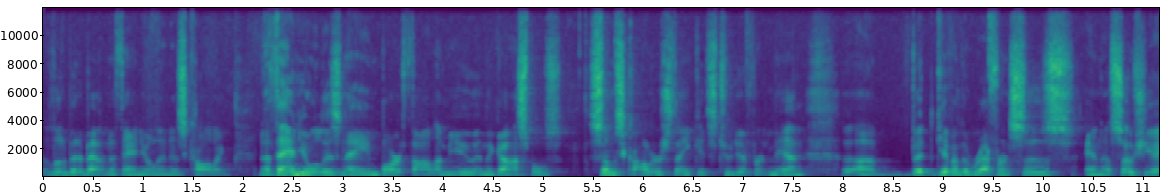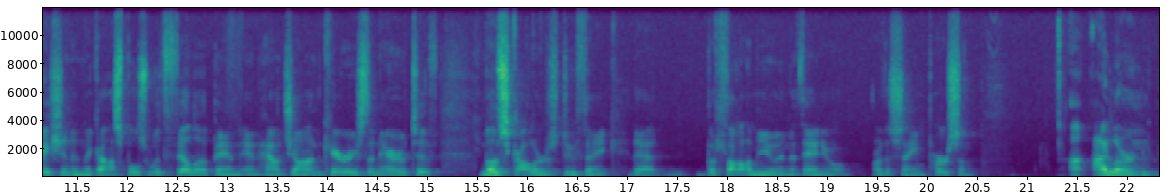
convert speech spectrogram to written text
a little bit about Nathanael and his calling. Nathanael is named Bartholomew in the Gospels. Some scholars think it's two different men, uh, but given the references and association in the Gospels with Philip and, and how John carries the narrative, most scholars do think that Bartholomew and Nathaniel are the same person. Uh, I learned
